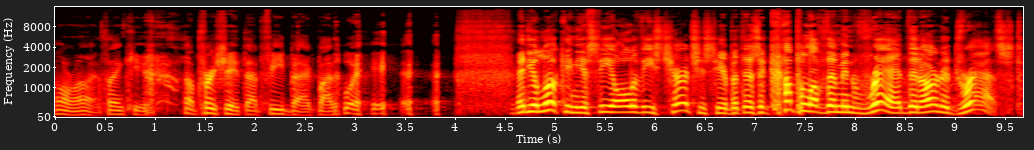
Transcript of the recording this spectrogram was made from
All right, thank you. I appreciate that feedback, by the way. and you look and you see all of these churches here, but there's a couple of them in red that aren't addressed.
